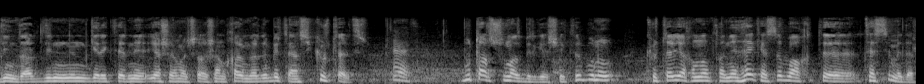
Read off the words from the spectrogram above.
dindar, dininin gereklerini yaşamaya çalışan kavimlerden bir tanesi Kürtlerdir. Evet. Bu tartışılmaz bir gerçektir. Bunu Kürtleri yakından tanıyan herkes de vakit e, teslim eder.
